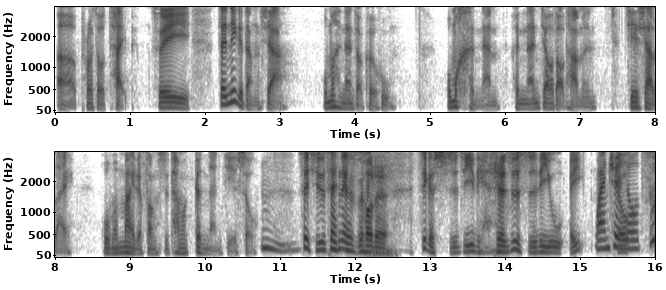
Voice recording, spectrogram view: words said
呃、uh，prototype，所以在那个当下，我们很难找客户，我们很难很难教导他们。接下来我们卖的方式，他们更难接受。嗯，所以其实，在那个时候的这个时机点，人是实地物，哎，完全都错。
